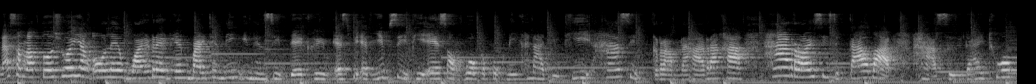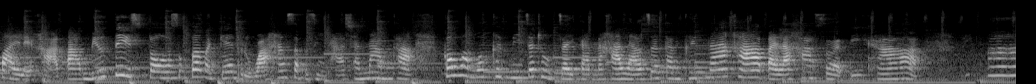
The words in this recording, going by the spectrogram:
และสำหรับตัวช่วยอย่าง Olay White Radiant Brightening Intensive Day Cream SPF 24 PA 2 บวกกระปุกนี้ขนาดอยู่ที่ 50 กรัมนะคะ ราคา 549 บาท หาซื้อได้ทั่วไปเลยค่ะ ตาม Beauty Store Supermarket หรือว่าห้างสรรพสินค้าชั้นนำค่ะ ก็หวังว่าคลิปนี้จะถูกใจกันนะคะ แล้วเจอกันคลิปหน้าค่ะ ไปละค่ะ สวัสดีค่ะบ๊ายบาย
